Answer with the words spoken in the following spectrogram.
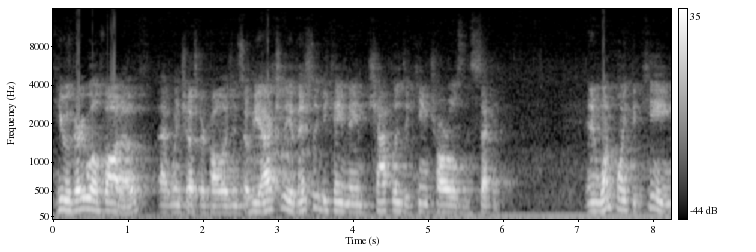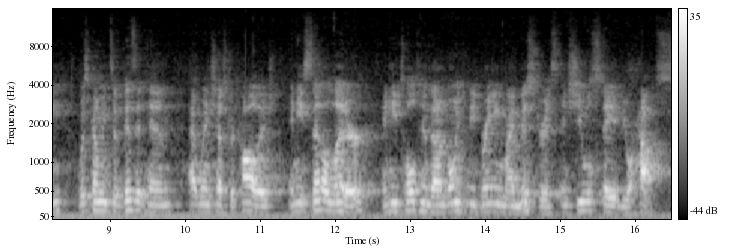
he was very well thought of at Winchester College, and so he actually eventually became named chaplain to King Charles II. And at one point, the king was coming to visit him at Winchester College, and he sent a letter, and he told him that I'm going to be bringing my mistress, and she will stay at your house.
